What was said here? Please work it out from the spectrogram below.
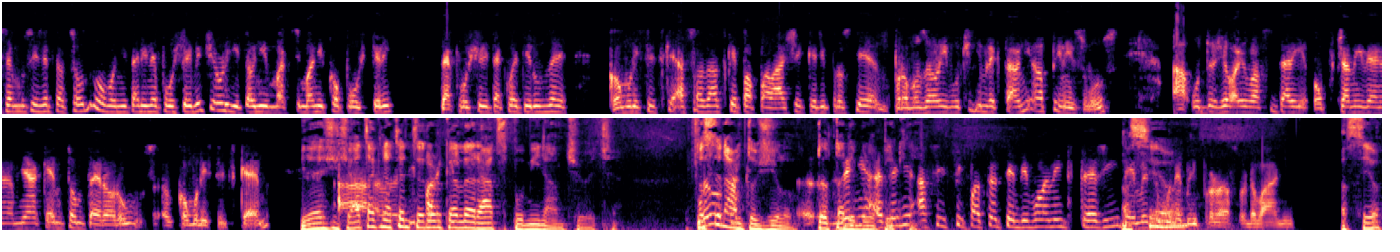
se musí zeptat soudru, oni tady nepouštěli většinu lidí, to oni maximálně koho pouštěli, tak pouštěli takové ty různé komunistické a svazácké papaláše, kteří prostě provozovali vůči ním rektální alpinismus a udržovali vlastně tady občany v nějakém tom teroru komunistickém. Ježíš, já tak na ten teror. Karle, rád vzpomínám, člověče. To no, se nám to žilo. To tady země, bylo pěkně. asi si patřil těm vyvoleným, kteří, dejme asi tomu, jo. nebyli pro následování. Asi jo.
